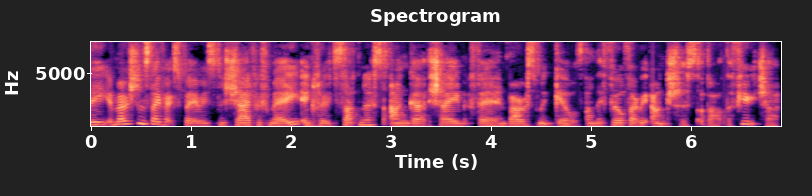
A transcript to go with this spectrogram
The emotions they've experienced and shared with me include sadness, anger, shame, fear, embarrassment, guilt, and they feel very anxious about the future.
